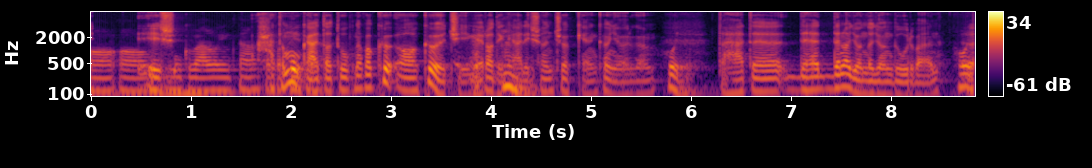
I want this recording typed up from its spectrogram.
a, a és munkavállalóinknál. Hát a munkáltatóknak a, kö, a költsége radikálisan csökken, könyörgöm. Hogy? Tehát, de, de nagyon-nagyon durván. Hogy?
